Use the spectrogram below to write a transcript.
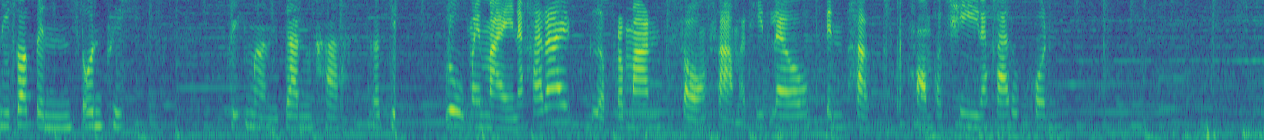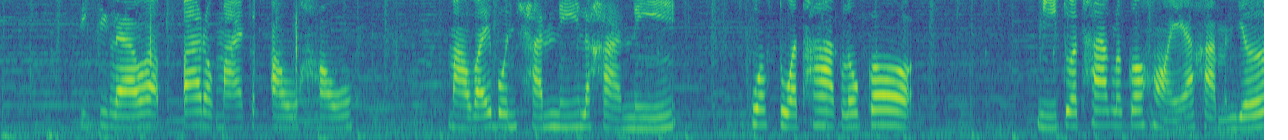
นี่ก็เป็นต้นพริกพริกเหมือนกันค่ะก็เก็บปลูกใหม่ ๆนะคะ ได้เกือบประมาณ 2-3 อาทิตย์แล้วเป็นผักหอมผักชีนะคะทุกคน จริงๆแล้วอะป้าดอกไม้ก็เอาเขามาไว้บนชั้นนี้ละค่ะนี้ พวกตัวทากแล้วก็หนีตัวทากแล้วก็หอยอะค่ะ มันเยอะ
